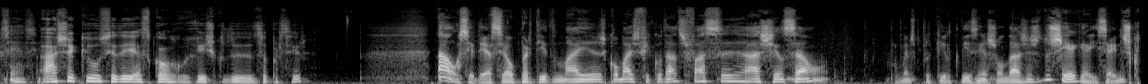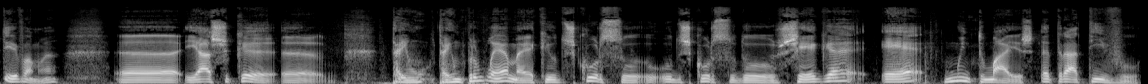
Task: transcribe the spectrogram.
Sim, sim. Acha que o CDS corre o risco de desaparecer? Não, o CDS é o partido mais, com mais dificuldades face à ascensão, pelo menos por aquilo que dizem as sondagens do Chega. Isso é indiscutível, não é? Uh, e acho que uh, tem um, tem um problema, é que o discurso, o discurso do Chega é muito mais atrativo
